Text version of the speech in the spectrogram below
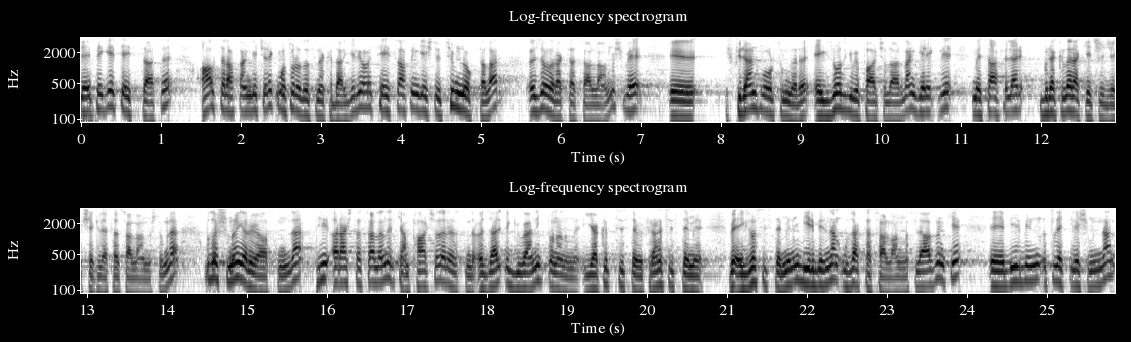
LPG tesisatı alt taraftan geçerek motor odasına kadar geliyor ve tesisatın geçtiği tüm noktalar özel olarak tasarlanmış ve e, fren hortumları, egzoz gibi parçalardan gerekli mesafeler bırakılarak geçirecek şekilde tasarlanmış durumda. Bu da şuna yarıyor aslında. Bir araç tasarlanırken parçalar arasında özellikle güvenlik donanımı, yakıt sistemi, fren sistemi ve egzoz sisteminin birbirinden uzak tasarlanması lazım ki e, birbirinin ısıl etkileşiminden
